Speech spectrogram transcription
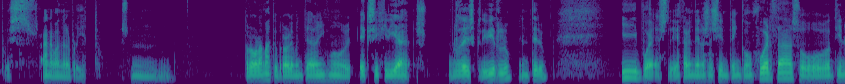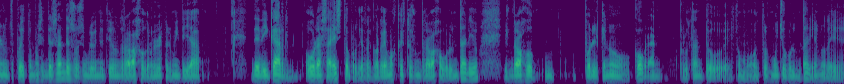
pues han abandonado el proyecto. Es un programa que probablemente ahora mismo exigiría reescribirlo entero y pues directamente no se sienten con fuerzas o tienen otros proyectos más interesantes o simplemente tienen un trabajo que no les permite ya dedicar horas a esto, porque recordemos que esto es un trabajo voluntario, es un trabajo por el que no cobran, por lo tanto, como otros muchos voluntarios, ¿no? De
